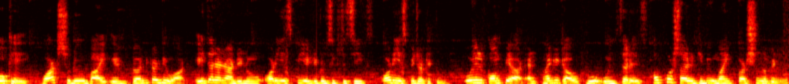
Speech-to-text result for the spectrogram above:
Okay, what should you buy in 2021? Either an Arduino or ESP8266 or ESP32. We will compare and find it out who wins the race. Of course, I will give you my personal opinion.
